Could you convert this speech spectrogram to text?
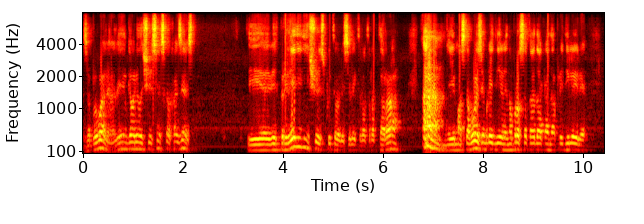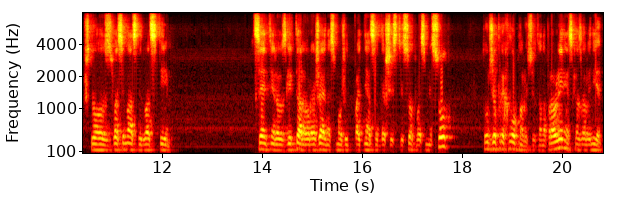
Забывали, а Ленин говорил еще и сельское хозяйство. И ведь при Ленине еще испытывались электротрактора и мостовое земледелие, но просто тогда, когда определили что с 18-20 центнеров с гектара урожайность может подняться до 600-800, тут же прихлопнули все это направление, сказали, нет,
